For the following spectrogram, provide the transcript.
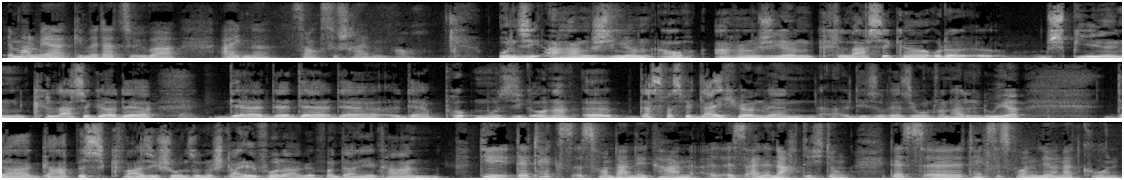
immer ja. mehr gehen wir dazu über, eigene Songs zu schreiben auch. Und Sie arrangieren auch, arrangieren Klassiker oder äh, spielen Klassiker der, der, der, der, der, der Popmusik auch nach. Äh, das, was wir gleich hören werden, diese Version von Halleluja, da gab es quasi schon so eine Steilvorlage von Daniel Kahn. Die, der Text ist von Daniel Kahn, ist eine Nachdichtung des äh, Textes von Leonard Cohen.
